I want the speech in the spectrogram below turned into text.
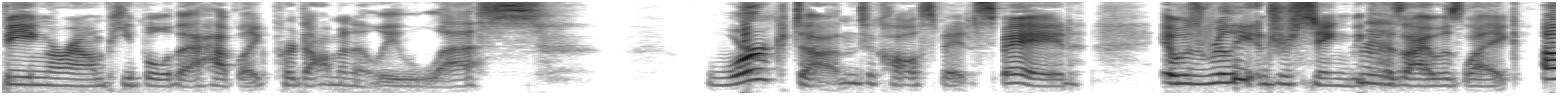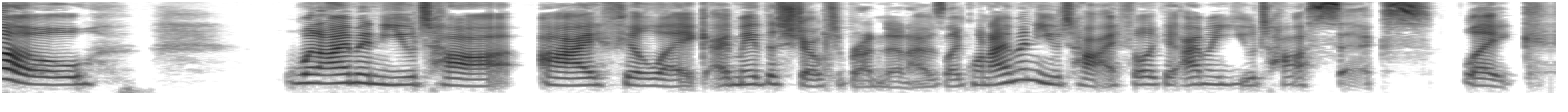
being around people that have like predominantly less work done to call a spade a spade it was really interesting hmm. because i was like oh when i'm in utah i feel like i made this joke to brendan i was like when i'm in utah i feel like i'm a utah six like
